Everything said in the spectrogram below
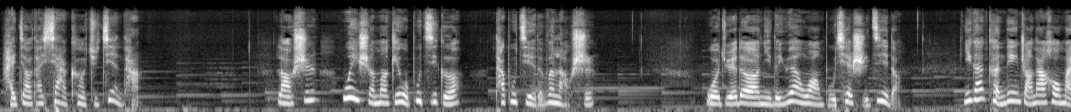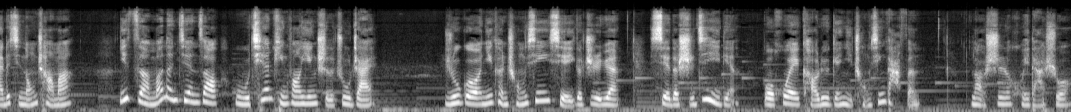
还叫他下课去见他。老师为什么给我不及格？他不解地问老师。我觉得你的愿望不切实际的。你敢肯定长大后买得起农场吗？你怎么能建造五千平方英尺的住宅？如果你肯重新写一个志愿，写的实际一点，我会考虑给你重新打分。老师回答说：“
